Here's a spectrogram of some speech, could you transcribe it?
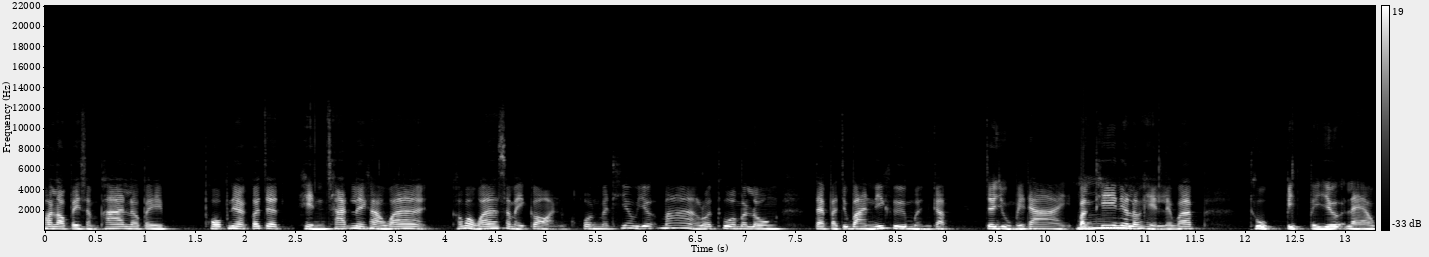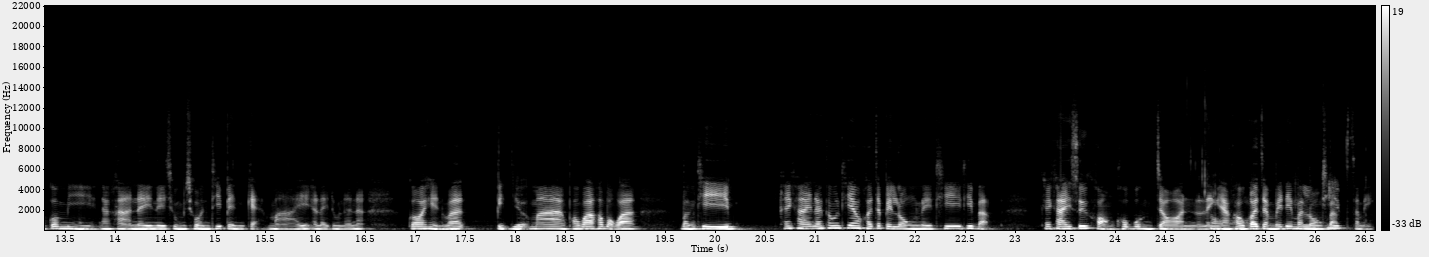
พอเราไปสัมภาษณ์เราไปพบเนี่ยก็จะเห็นชัดเลยค่ะว่าเขาบอกว่าสมัยก่อนคนมาเที่ยวเยอะมาก รถทัวร์มาลง แต่ปัจจุบันนี่คือเหมือนกับ จะอยู่ไม่ได้ บางที่เนี่ยเราเห็นเลยว่าถูกปิดไปเยอะแล้วก็มีนะคะ ในในชุมชนที่เป็นแกะไม้อะไรตรงนั้นอะ ก็เห็นว่าปิดเยอะมาก เพราะว่าเขาบอกว่าบางทีคล้ายๆ นักท่องเที่ยวเขาจะไปลงในที่ที่แบบคล้ายๆ ซื้อของครบวงจรอะไรเงี้อ๋ยอเขาก็จะไม่ได้มาลงที่แบบสมัย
